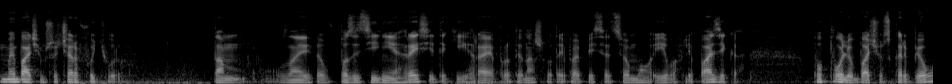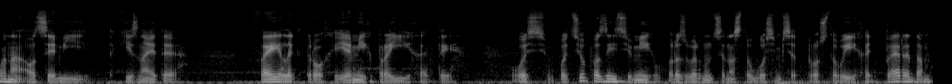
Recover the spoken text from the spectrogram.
Ми бачимо, що Чарфутюр там, знаєте, в позиційній агресії такий грає проти нашого типа 57-го Іва Фліпазіка. По полю бачу Скорпіона. Оце мій такий, знаєте, фейлик трохи. Я міг проїхати ось в цю позицію, міг розвернутися на 180, просто виїхати передом.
